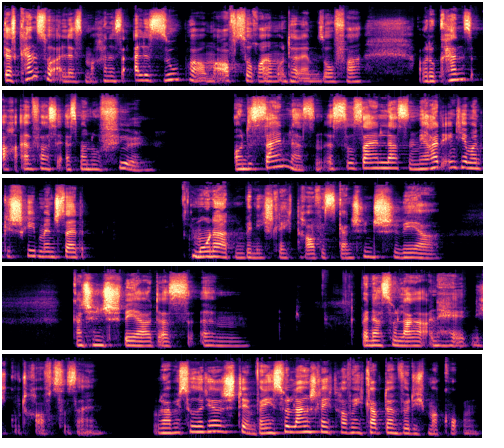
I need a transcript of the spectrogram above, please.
Das kannst du alles machen. Das ist alles super, um aufzuräumen unter deinem Sofa. Aber du kannst auch einfach erstmal nur fühlen. Und es sein lassen, es so sein lassen. Mir hat irgendjemand geschrieben, Mensch, seit Monaten bin ich schlecht drauf. Ist ganz schön schwer. Ganz schön schwer, dass, ähm, wenn das so lange anhält, nicht gut drauf zu sein. Und da habe ich so gesagt, ja, das stimmt. Wenn ich so lange schlecht drauf bin, ich glaube, dann würde ich mal gucken,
